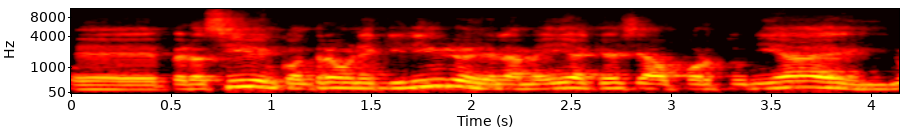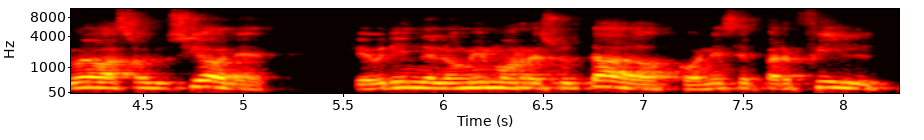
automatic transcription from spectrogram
eh, pero sí encontrar un equilibrio y en la medida que haya oportunidades y nuevas soluciones que brinden los mismos resultados con ese perfil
